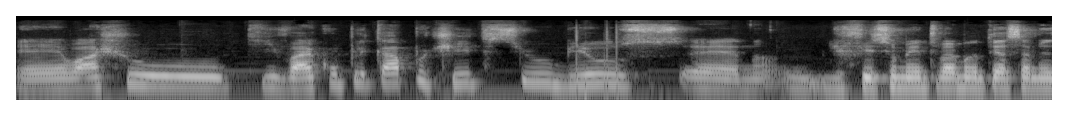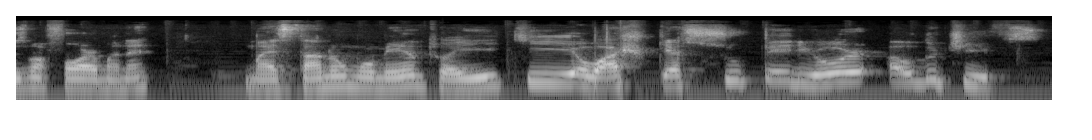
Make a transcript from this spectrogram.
é, eu acho que vai complicar pro Chiefs se o Bills é, não, dificilmente vai manter essa mesma forma, né? Mas tá num momento aí que eu acho que é superior ao do Chiefs.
